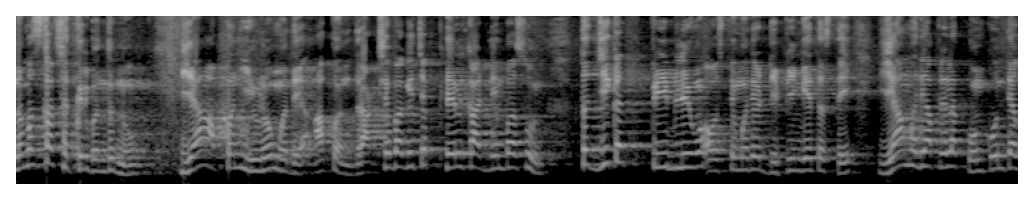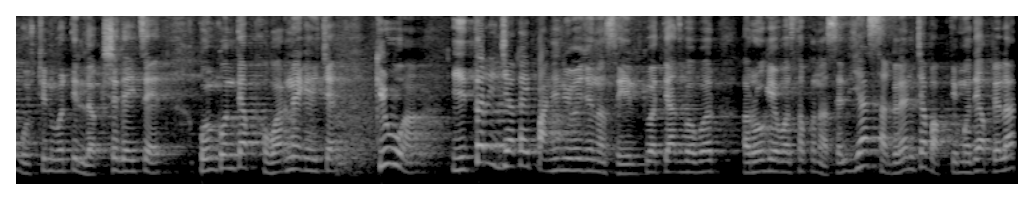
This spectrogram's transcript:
नमस्कार शेतकरी बंधूंनो. या आपण व्हिडिओमध्ये आपण द्राक्षबागेच्या फेल काढण्यापासून तर जी काही प्री ब्लिव्ह अवस्थेमध्ये डिपिंग येत असते यामध्ये आपल्याला कोणकोणत्या गोष्टींवरती लक्ष द्यायचं आहे कोणकोणत्या फवारण्या घ्यायच्या आहेत किंवा इतर ज्या काही पाणी नियोजन असेल किंवा त्याचबरोबर रोग व्यवस्थापन असेल या सगळ्यांच्या बाबतीमध्ये आपल्याला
